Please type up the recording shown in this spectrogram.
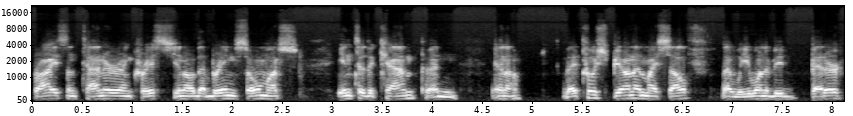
Bryce and Tanner and Chris, you know, that bring so much into the camp, and you know, they push Björn and myself that we want to be better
